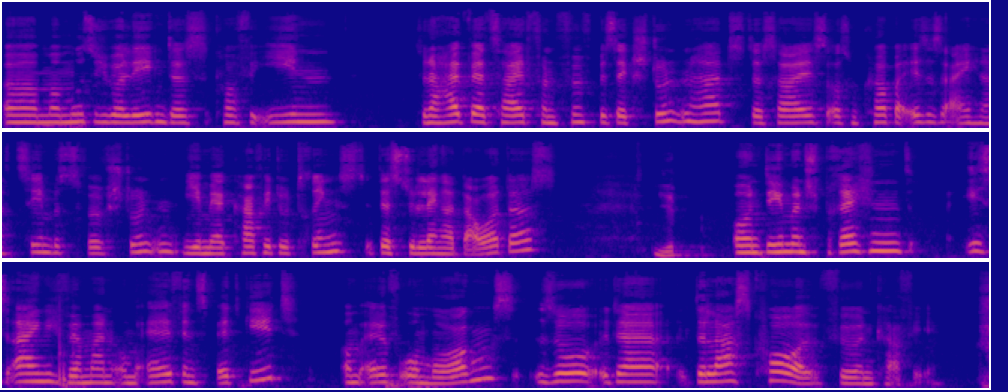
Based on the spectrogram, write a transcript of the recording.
Äh, man muss sich überlegen, dass Koffein so eine Halbwertzeit von fünf bis sechs Stunden hat. Das heißt, aus dem Körper ist es eigentlich nach zehn bis zwölf Stunden. Je mehr Kaffee du trinkst, desto länger dauert das. Yep. Und dementsprechend ist eigentlich, wenn man um elf ins Bett geht, um elf Uhr morgens, so der the last call für einen Kaffee.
